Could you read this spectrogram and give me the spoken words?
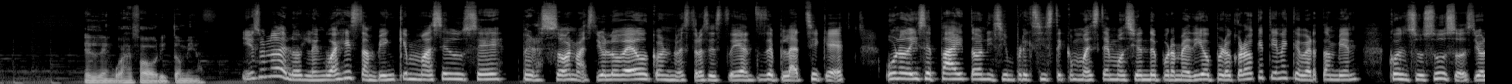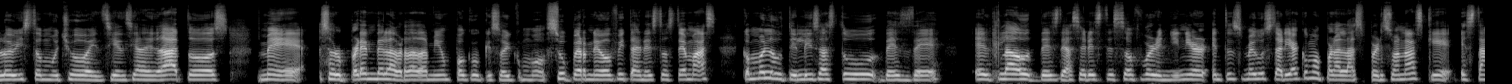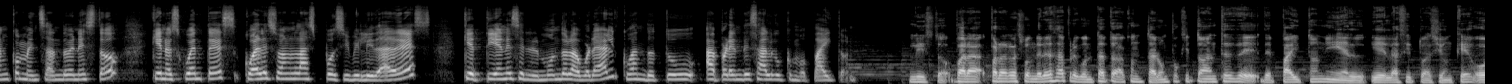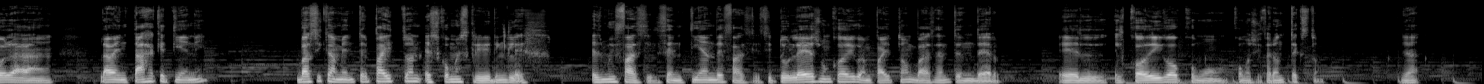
el lenguaje favorito mío. Y es uno de los lenguajes también que más seduce personas. Yo lo veo con nuestros estudiantes de Platzi que uno dice Python y siempre existe como esta emoción de por medio, pero creo que tiene que ver también con sus usos. Yo lo he visto mucho en ciencia de datos. Me sorprende la verdad a mí un poco que soy como súper neófita en estos temas. ¿Cómo lo utilizas tú desde el cloud desde hacer este software engineer. Entonces me gustaría como para las personas que están comenzando en esto, que nos cuentes cuáles son las posibilidades que tienes en el mundo laboral cuando tú aprendes algo como Python. Listo. Para, para responder esa pregunta te voy a contar un poquito antes de, de Python y, el, y de la situación que o la, la ventaja que tiene. Básicamente Python es como escribir inglés es muy fácil, se entiende fácil. Si tú lees un código en Python vas a entender el, código como, como si fuera un texto, ¿ya?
